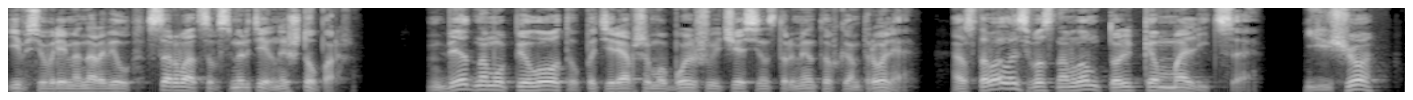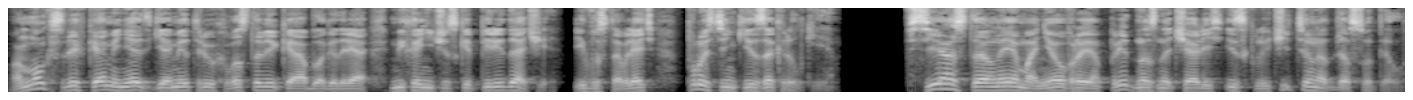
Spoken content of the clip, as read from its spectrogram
и все время норовил сорваться в смертельный штопор. Бедному пилоту, потерявшему большую часть инструментов контроля, оставалось в основном только молиться. Еще он мог слегка менять геометрию хвостовика благодаря механической передаче и выставлять простенькие закрылки. Все остальные маневры предназначались исключительно для сопел.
